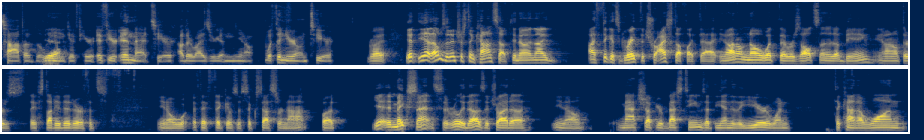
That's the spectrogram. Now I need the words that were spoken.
top of the league yeah. if you're if you're in that tier. Otherwise, you're getting you know within your own tier. Right. Yeah. Yeah. That was an interesting concept. You know, and I I think it's great to try stuff like that. You know, I don't know what the results ended up being. You know, I don't know if there's they've studied it or if it's you know if they think it was a success or not. But yeah, it makes sense. It really does to try to you know match up your best teams at the end of the year when to kind of one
